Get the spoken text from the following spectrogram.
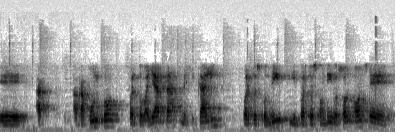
eh, Acapulco, Puerto Vallarta, Mexicali, Puerto Escondido y Puerto Escondido. Son 11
